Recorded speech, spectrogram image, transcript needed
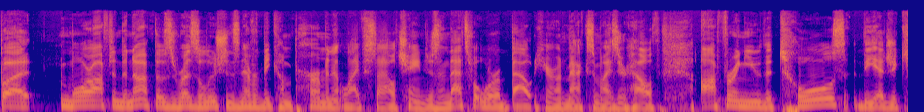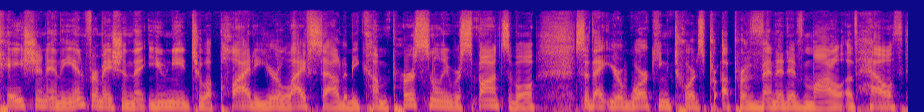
But more often than not, those resolutions never become permanent lifestyle changes. And that's what we're about here on Maximize Your Health, offering you the tools, the education, and the information that you need to apply to your lifestyle to become personally responsible so that you're working towards a preventative model of health,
